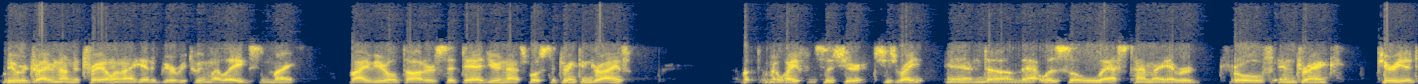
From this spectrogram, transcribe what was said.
we were driving on the trail, and I had a beer between my legs, and my five year old daughter said, Dad, you're not supposed to drink and drive. I looked at my wife and said, sure, she's right. And uh, that was the last time I ever drove and drank, period.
